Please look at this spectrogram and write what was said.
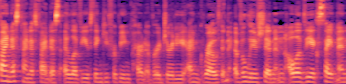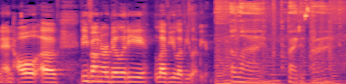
Find us, find us, find us. I love you. Thank you for being part of our journey and growth and evolution and all of the excitement and all of the vulnerability. Love you, love you, love you. Align by design.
